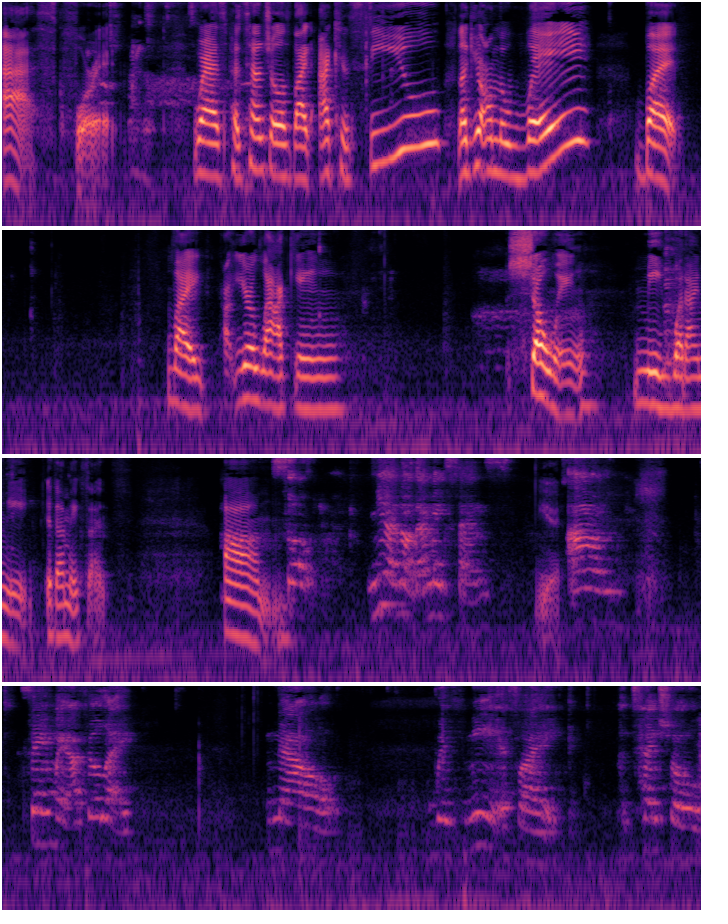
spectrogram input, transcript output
ask for it. Whereas potential is like i can see you like you're on the way but like you're lacking showing me what i need if that makes sense. Um So, yeah, no, that makes sense. yeah. Um, same way. I feel like now with me, it's like potential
